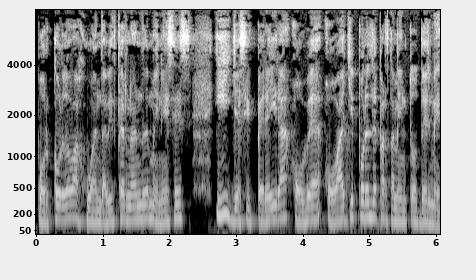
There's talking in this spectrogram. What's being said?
por Córdoba, Juan David Fernández Meneses y Yesid Pereira Ovalle por el departamento del Meta.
